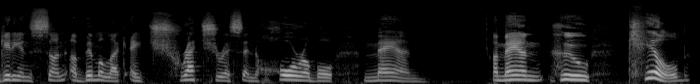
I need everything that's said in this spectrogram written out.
Gideon's son Abimelech, a treacherous and horrible man, a man who killed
